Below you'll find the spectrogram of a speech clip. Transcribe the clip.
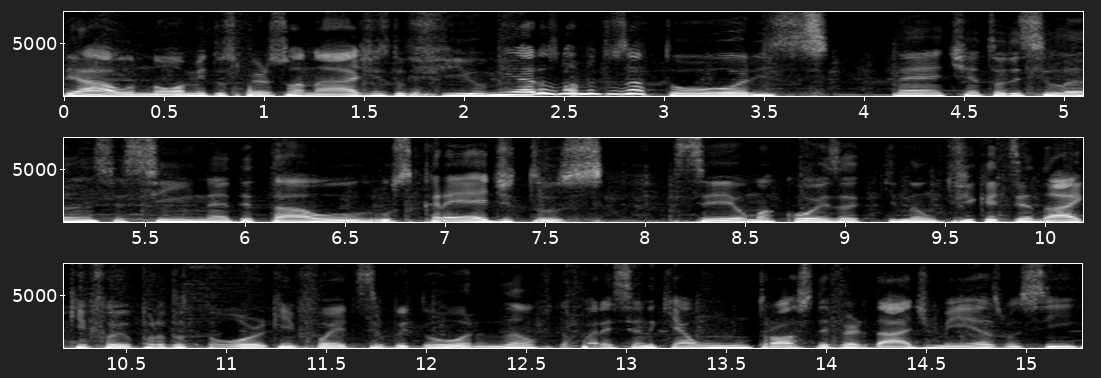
De, ah, o nome dos personagens do filme era os nomes dos atores, né? Tinha todo esse lance, assim, né, de tal, os créditos ser uma coisa que não fica dizendo, ai, quem foi o produtor, quem foi a distribuidora. Não, fica parecendo que é um troço de verdade mesmo, assim,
